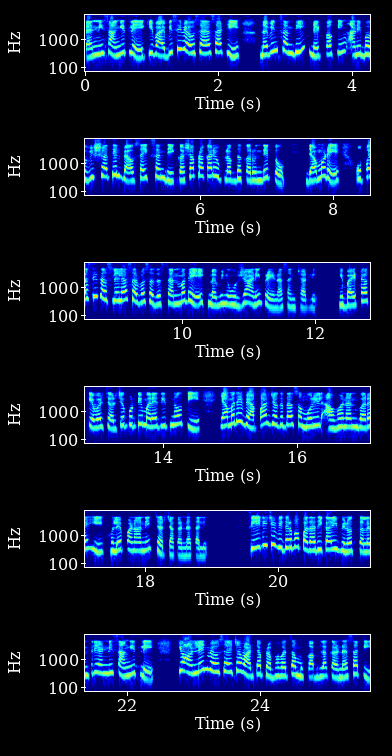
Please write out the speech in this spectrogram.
त्यांनी सांगितले की वायबीसी व्यवसायासाठी नवीन संधी नेटवर्किंग आणि भविष्यातील व्यावसायिक संधी कशा प्रकारे उपलब्ध करून देतो ज्यामुळे उपस्थित असलेल्या सर्व सदस्यांमध्ये एक नवीन ऊर्जा आणि प्रेरणा संचारली. ही बैठक केवळ चर्चेपुरती मर्यादित नव्हती यामध्ये व्यापार जगतासमोरील आव्हानांवरही खुलेपणाने चर्चा करण्यात आली. सीएडीचे विदर्भ पदाधिकारी विनोद कलंत्री यांनी सांगितले की ऑनलाईन व्यवसायाच्या वाढत्या प्रभावाचा मुकाबला करण्यासाठी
